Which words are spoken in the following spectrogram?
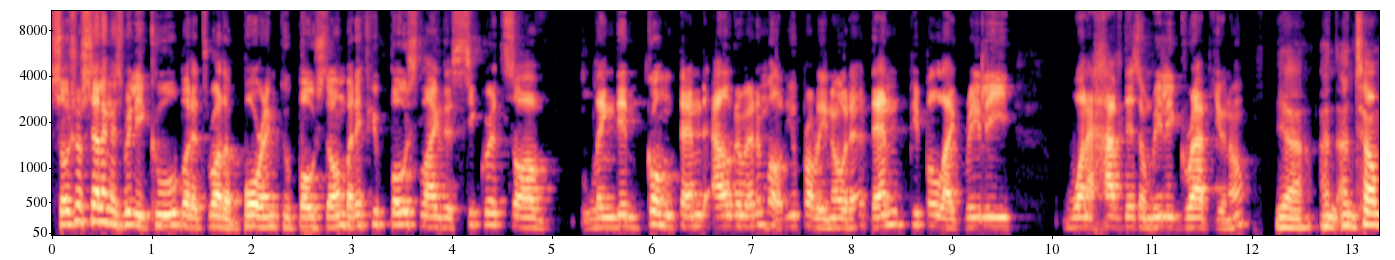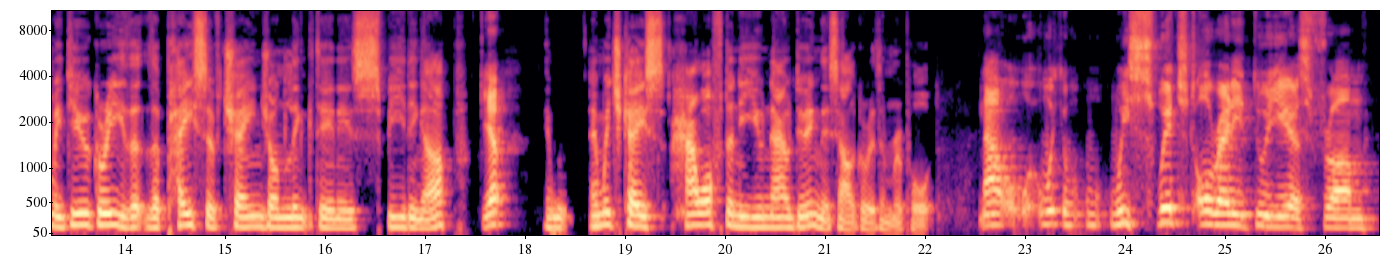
social selling is really cool, but it's rather boring to post on. But if you post like the secrets of LinkedIn content algorithm, well, you probably know that. Then people like really want to have this and really grab, you know? Yeah. And and tell me, do you agree that the pace of change on LinkedIn is speeding up? Yep. In, in which case, how often are you now doing this algorithm report? Now we we switched already two years from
